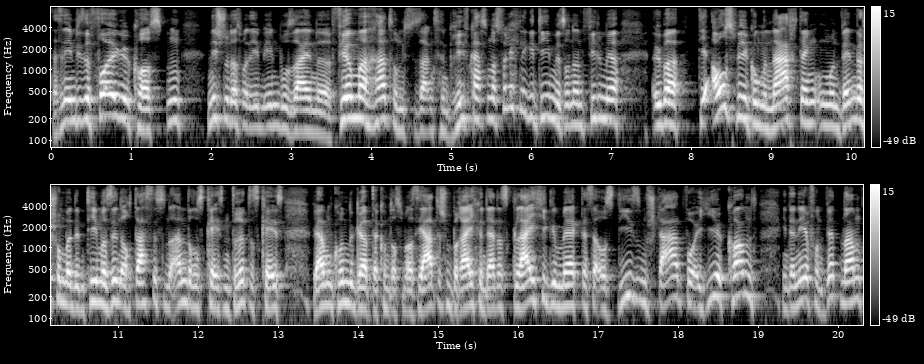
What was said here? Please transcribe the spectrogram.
Das sind eben diese Folgekosten, nicht nur, dass man eben irgendwo seine Firma hat, um nicht zu sagen seinen Briefkasten, was völlig legitim ist, sondern vielmehr über die Auswirkungen nachdenken. Und wenn wir schon bei dem Thema sind, auch das ist ein anderes Case, ein drittes Case. Wir haben einen Kunde gehabt, der kommt aus dem asiatischen Bereich und der hat das Gleiche gemerkt, dass er aus diesem Staat, wo er hier kommt, in der Nähe von Vietnam,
